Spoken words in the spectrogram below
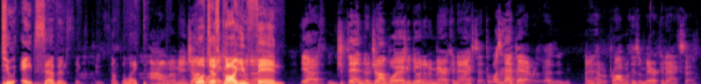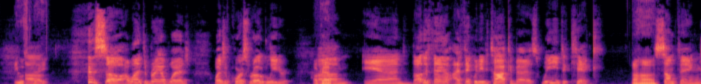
Two eight seven six something like that. I don't know, man. John we'll just call you doing a- Finn. Yeah, Finn or John Boyega doing an American accent. It wasn't that bad, really. I didn't, I didn't have a problem with his American accent. He was Um, great. so I wanted to bring up Wedge. Wedge, of course, rogue leader. Okay. Um, and the other thing I think we need to talk about is we need to kick Uh huh. something.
